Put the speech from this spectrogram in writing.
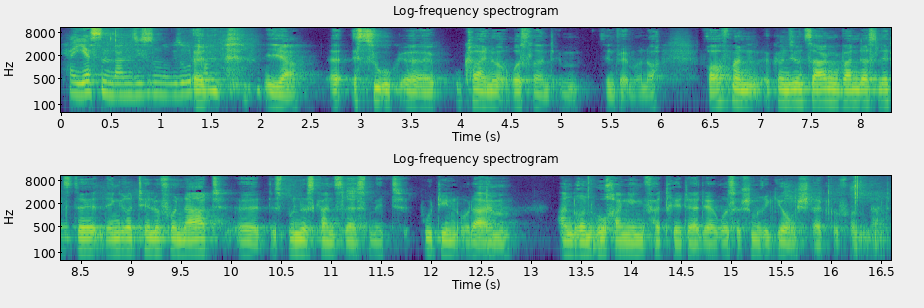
Herr Jessen, dann Sie sind sowieso dran. Äh, ja, äh, es zu äh, Ukraine, Russland im, sind wir immer noch. Frau Hoffmann, können Sie uns sagen, wann das letzte längere Telefonat äh, des Bundeskanzlers mit Putin oder einem anderen hochrangigen Vertreter der russischen Regierung stattgefunden hat?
